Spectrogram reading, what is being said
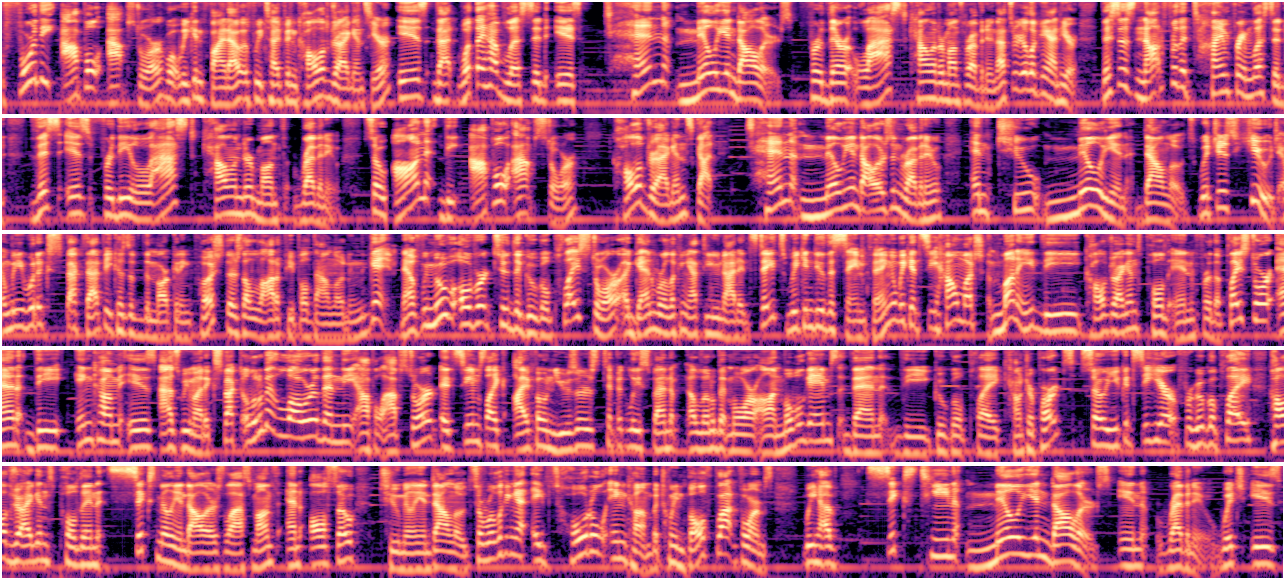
for the Apple App Store what we can find out if we type in Call of Dragons here is that what they have listed is 10 million dollars for their last calendar month revenue. That's what you're looking at here. This is not for the time frame listed. This is for the last calendar month revenue. So on the Apple App Store Call of Dragons got 10 million dollars in revenue and 2 million downloads which is huge and we would expect that because of the marketing push there's a lot of people downloading the game. Now if we move over to the Google Play Store again we're looking at the United States we can do the same thing and we can see how much money the Call of Dragons pulled in for the Play Store and the income is as we might expect a little bit lower than the Apple App Store. It seems like iPhone users typically spend a little bit more on mobile games than the Google Play counterparts. So you could see here for Google Play Call of Dragons pulled in six million dollars last month and also 2 million downloads. So we're looking at a total income between both platforms. We have 16 million dollars in revenue which is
